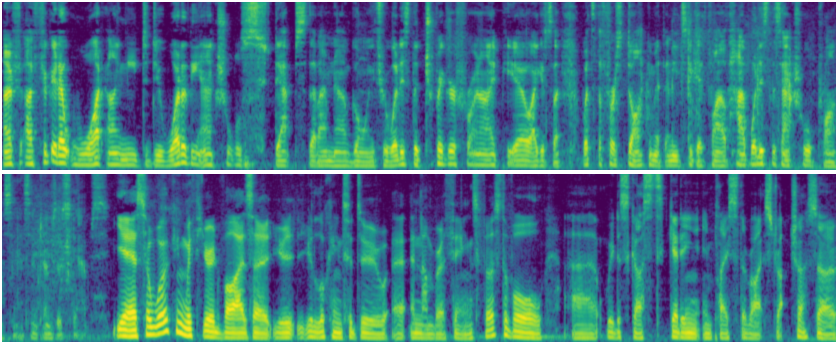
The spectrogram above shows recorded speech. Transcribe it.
I've, I've figured out what I need to do. What are the actual steps that I'm now going through? What is the trigger for an IPO? I guess the, what's the first document that needs to get filed? How, what is this actual process in terms of steps? Yeah, so working with your advisor, you, you're looking to do a, a number of things. First of all, uh, we discussed getting in place the right structure. So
